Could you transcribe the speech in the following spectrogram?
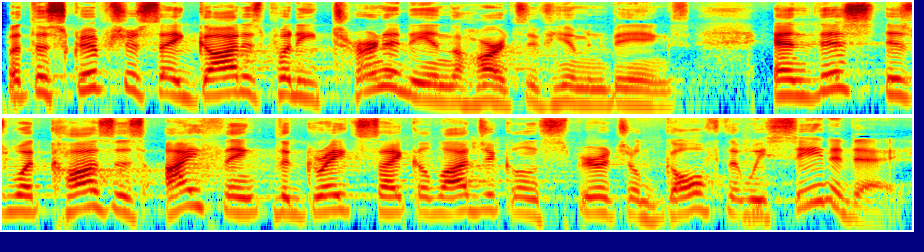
But the scriptures say God has put eternity in the hearts of human beings. And this is what causes, I think, the great psychological and spiritual gulf that we see today.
